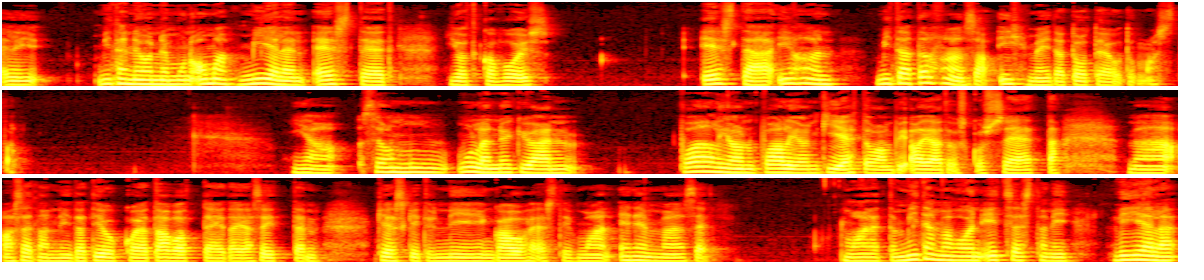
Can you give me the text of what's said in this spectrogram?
Eli mitä ne on ne mun omat mielen esteet, jotka vois estää ihan mitä tahansa ihmeitä toteutumasta. Ja se on mulle nykyään paljon paljon kiehtovampi ajatus kuin se, että mä asetan niitä tiukkoja tavoitteita ja sitten keskityn niihin kauheasti, vaan enemmän se, vaan että mitä mä voin itsestäni vielä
